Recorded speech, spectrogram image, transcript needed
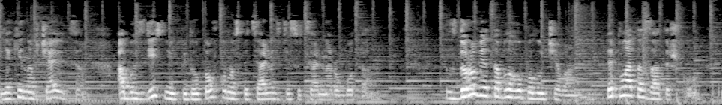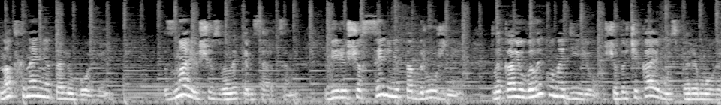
які навчаються або здійснюють підготовку на спеціальності соціальна робота. Здоров'я та благополуччя вам, тепла та затишку, натхнення та любові. Знаю, що з великим серцем, вірю, що сильні та дружні, плекаю велику надію, що дочекаємось перемоги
